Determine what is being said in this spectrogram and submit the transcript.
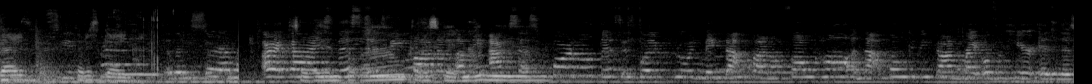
Guide, tourist guide. Alright guys, ayan this is the bottom of the access portal. This is where crew would make that final phone call, and that phone can be found right over here in this.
